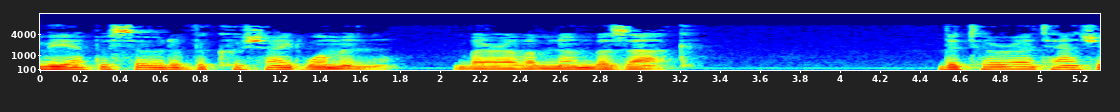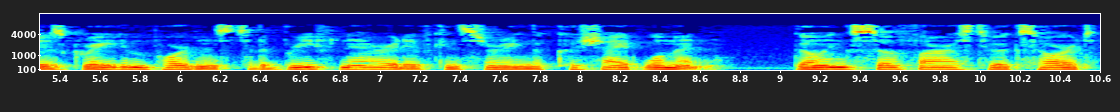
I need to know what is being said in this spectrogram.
The episode of the Cushite woman by Rav Amnon Bazak. The Torah attaches great importance to the brief narrative concerning the Cushite woman, going so far as to exhort,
